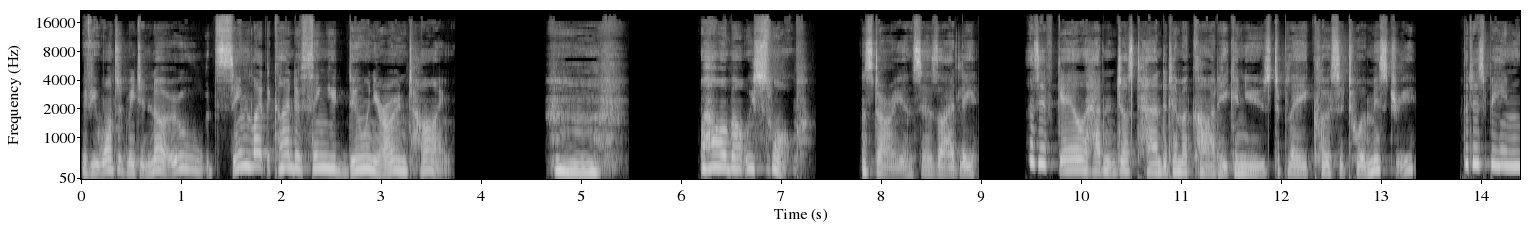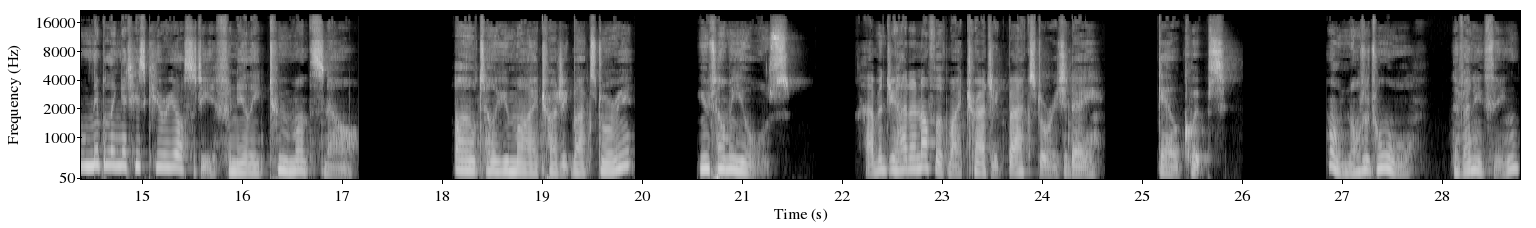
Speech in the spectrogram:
If you wanted me to know, it seemed like the kind of thing you'd do in your own time. Hmm. How about we swap? Astarion says idly, as if Gale hadn't just handed him a card he can use to play closer to a mystery that has been nibbling at his curiosity for nearly two months now. I'll tell you my tragic backstory. You tell me yours. Haven't you had enough of my tragic backstory today? Gale quips. Oh, not at all. If anything,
